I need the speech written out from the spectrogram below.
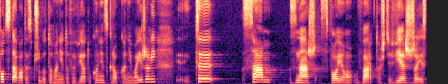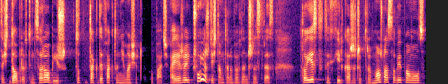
podstawa to jest przygotowanie do wywiadu. Koniec, kropka. Nie ma. Jeżeli ty sam znasz swoją wartość, wiesz, że jesteś dobry w tym, co robisz, to tak de facto nie ma się czego bać. A jeżeli czujesz gdzieś tam ten wewnętrzny stres, to jest tych kilka rzeczy, które można sobie pomóc,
